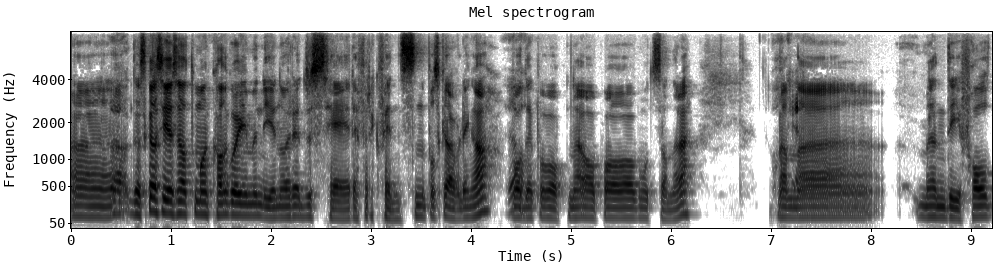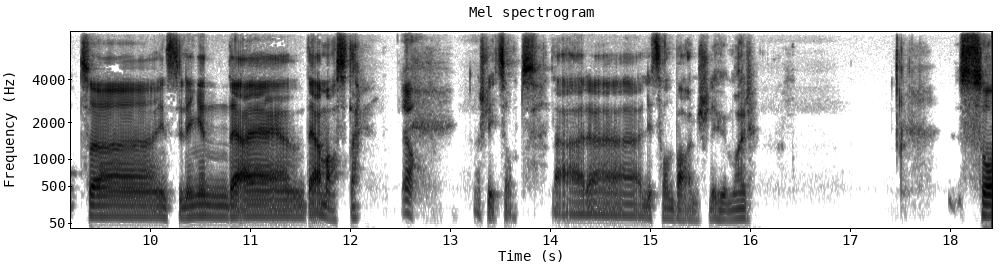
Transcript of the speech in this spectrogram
Eh, det skal sies at man kan gå i menyen og redusere frekvensen på skravlinga, Ja. både på våpenet og på motstandere. Men, eh, men default-innstillingen, det, er, det er masete. Ja. Det er slitsomt. Det er eh, litt sånn barnslig humor. Så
